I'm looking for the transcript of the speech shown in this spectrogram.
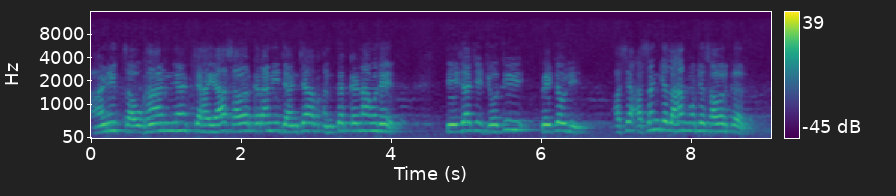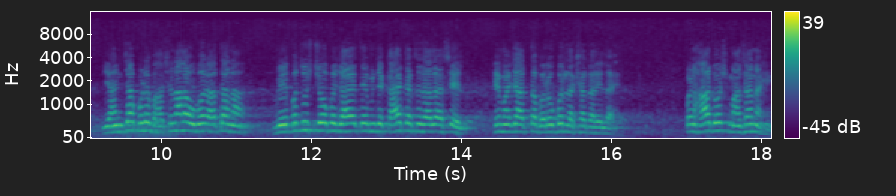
आणि चौघांच्या या सावरकरांनी ज्यांच्या अंतःकरणामध्ये तेजाची ज्योती पेटवली असे असंख्य लहान मोठे सावरकर यांच्या पुढे भाषणाला उभं राहताना वेपतुष चोप जायते म्हणजे काय त्याचं झालं असेल हे माझ्या आत्ता बरोबर लक्षात आलेलं आहे. पण हा दोष माझा नाही.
